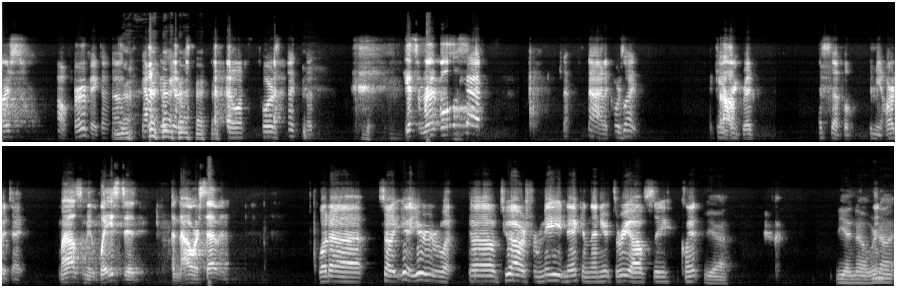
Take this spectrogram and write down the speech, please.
hours. Oh, perfect. I was go get a go on towards but Get some Red Bulls. yeah. Nah, the Coors Light. I can't Oh. drink Red. That stuff will give me a heart attack. Miles gonna be wasted an hour seven. What? Uh. So yeah, you're what? Uh, two hours for me, Nick, and then you're three, obviously, Clint. Yeah. Yeah, no, we're not.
